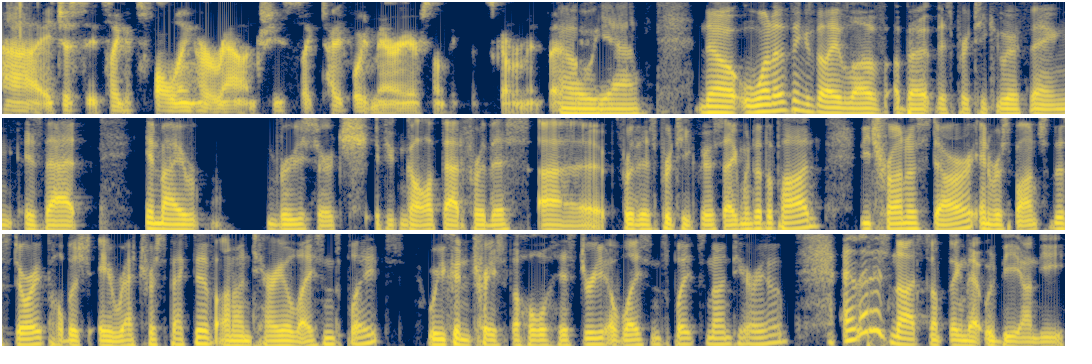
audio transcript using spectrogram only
uh, it just, it's like it's following her around. She's like Typhoid Mary or something for this government. But oh, yeah. No, one of the things that I love about this particular thing is that in my research, if you can call it that, for this uh, for this particular segment of the pod. The Toronto Star, in response to this story, published a retrospective on Ontario license plates, where you can trace the whole history of license plates in Ontario. And that is not something that would be on the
